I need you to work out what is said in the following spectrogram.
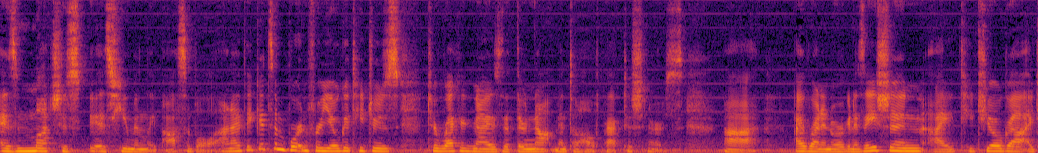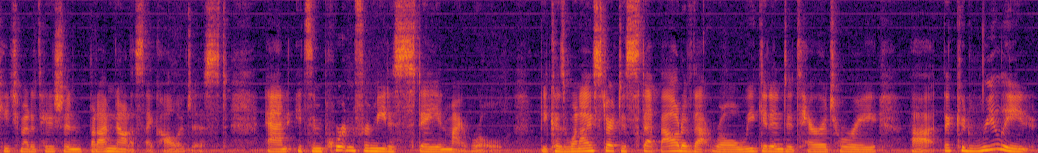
as much as, as humanly possible. And I think it's important for yoga teachers to recognize that they're not mental health practitioners. Uh, I run an organization, I teach yoga, I teach meditation, but I'm not a psychologist. And it's important for me to stay in my role because when I start to step out of that role, we get into territory uh, that could really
